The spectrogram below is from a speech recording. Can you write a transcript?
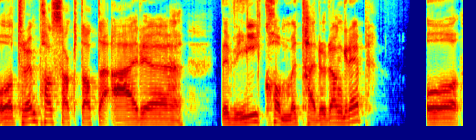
Og Trump har sagt at det er eh, det vil komme terrorangrep. Og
